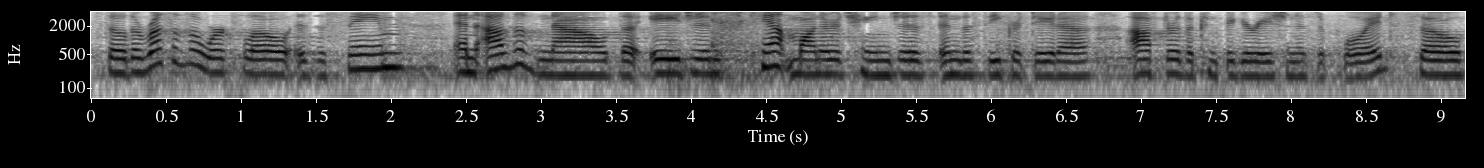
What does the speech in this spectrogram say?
So the rest of the workflow is the same, and as of now, the agent can't monitor changes in the secret data after the configuration is deployed. So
